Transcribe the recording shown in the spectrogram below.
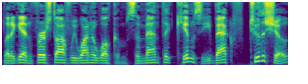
But again, first off, we want to welcome Samantha Kimsey back to the show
